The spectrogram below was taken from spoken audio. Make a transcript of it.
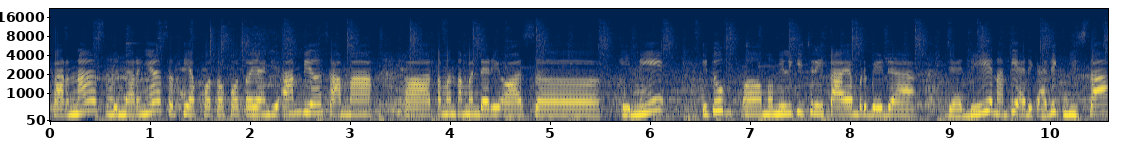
karena sebenarnya setiap foto-foto yang diambil sama uh, teman-teman dari Oase ini itu uh, memiliki cerita yang berbeda. Jadi nanti adik-adik bisa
